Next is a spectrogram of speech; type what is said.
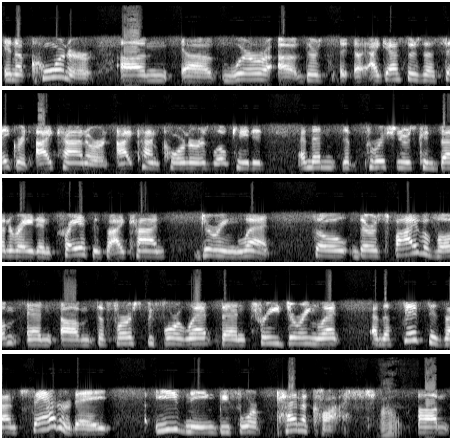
in a corner um, uh, where uh, there's, uh, I guess, there's a sacred icon or an icon corner is located, and then the parishioners can venerate and pray at this icon during Lent. So there's five of them, and um, the first before Lent, then three during Lent, and the fifth is on Saturday evening before Pentecost. Wow. Um,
